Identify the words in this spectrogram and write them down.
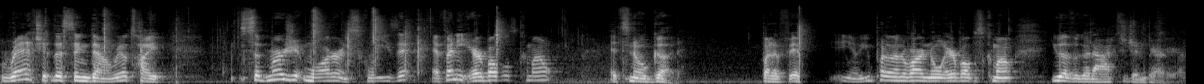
ratchet this thing down real tight, submerge it in water and squeeze it. If any air bubbles come out, it's no good. But if, if you know, you put it under water, no air bubbles come out, you have a good oxygen barrier.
